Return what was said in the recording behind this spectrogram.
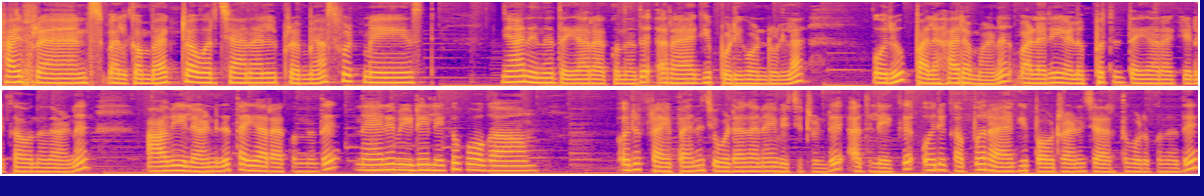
Hi friends welcome back to our channel പ്രമ്യാസ് ഫുഡ് മേസ്റ്റ് ഞാൻ ഇന്ന് തയ്യാറാക്കുന്നത് റാഗി പൊടി കൊണ്ടുള്ള ഒരു പലഹാരമാണ്. വളരെ എളുപ്പത്തിൽ തയ്യാറാക്കി എടുക്കാവുന്നതാണ്. ആവിയിലാണ് ഇത് തയ്യാറാക്കുന്നത്. നേരെ വീഡിയോയിലേക്ക് പോകാം. ഒരു ഫ്രൈ പാന് ചൂടാകാനായി വെച്ചിട്ടുണ്ട്. അതിലേക്ക് ഒരു കപ്പ് റാഗി പൗഡറാണ് ചേർത്ത് കൊടുക്കുന്നത്.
